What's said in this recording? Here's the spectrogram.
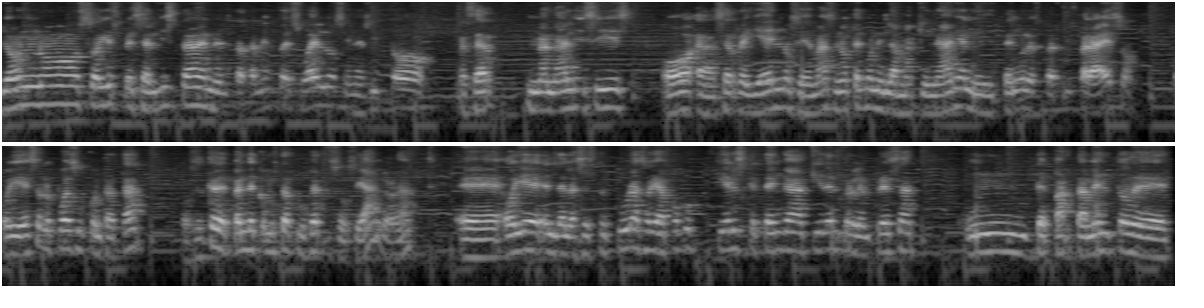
yo no soy especialista en el tratamiento de suelos y necesito hacer un análisis o hacer rellenos y demás, no tengo ni la maquinaria ni tengo el expertise para eso. Oye, eso lo puedes subcontratar. Pues es que depende cómo está tu objeto social, ¿verdad? Eh, oye, el de las estructuras, oye, ¿a poco quieres que tenga aquí dentro de la empresa un departamento de,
